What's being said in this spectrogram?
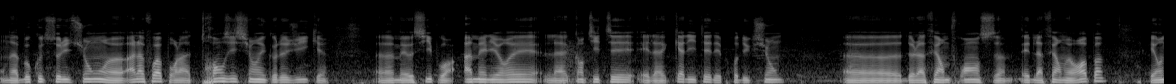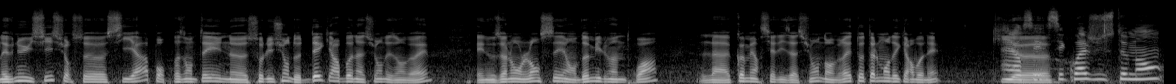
On a beaucoup de solutions euh, à la fois pour la transition écologique, euh, mais aussi pour améliorer la quantité et la qualité des productions de la ferme France et de la ferme Europe. Et on est venu ici sur ce SIA pour présenter une solution de décarbonation des engrais. Et nous allons lancer en 2023 la commercialisation d'engrais totalement décarbonés. Alors, c'est quoi justement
